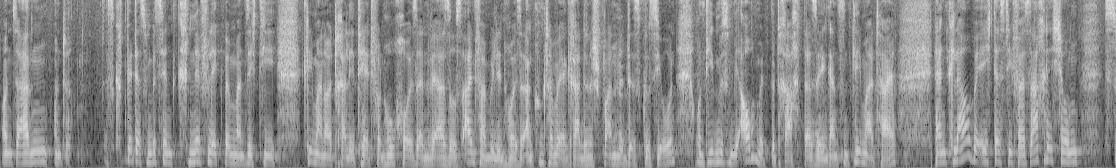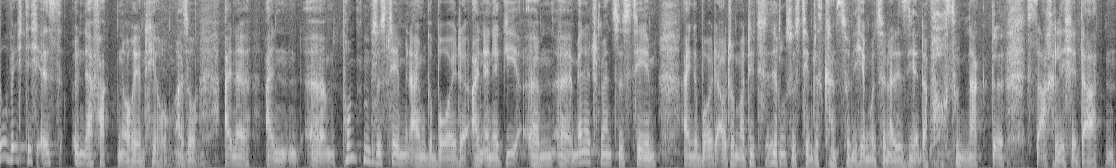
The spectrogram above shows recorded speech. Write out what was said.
und sagen, und es wird ja so ein bisschen knifflig, wenn man sich die Klimaneutralität von Hochhäusern versus Einfamilienhäusern anguckt. Haben wir ja gerade eine spannende Diskussion und die müssen wir auch mit betrachten, also den ganzen Klimateil. Dann glaube ich, dass die Versachlichung so wichtig ist in der Faktenorientierung. Also eine, ein ähm, Pumpensystem in einem Gebäude, ein Energiemanagementsystem, ähm, äh, ein Gebäudeautomatisierungssystem, das kannst du nicht emotionalisieren. Da brauchst du nackte, sachliche Daten.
